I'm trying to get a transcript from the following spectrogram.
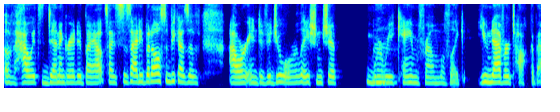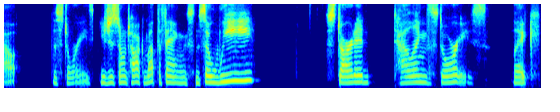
of how it's denigrated by outside society, but also because of our individual relationship where mm. we came from of like, you never talk about the stories. You just don't talk about the things. And so we started telling the stories. Like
